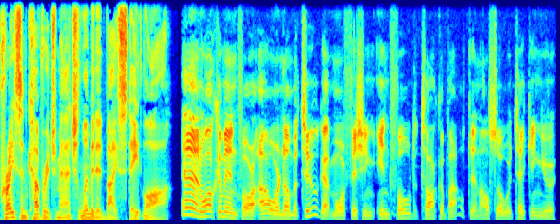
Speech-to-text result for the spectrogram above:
Price and coverage match limited by state law. And welcome in for hour number two. Got more fishing info to talk about. And also, we're taking your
